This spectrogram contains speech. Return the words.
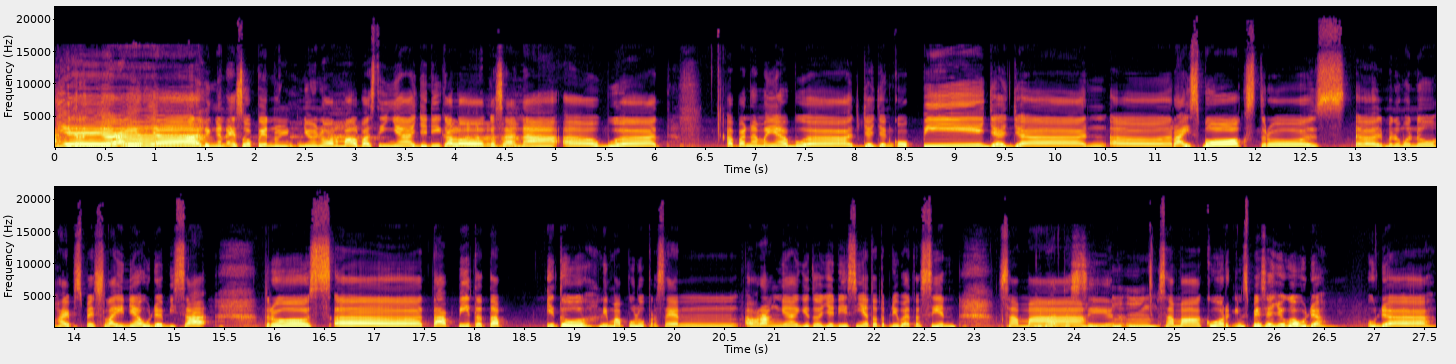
akhirnya. yeay, akhirnya dengan SOP new normal pastinya. Jadi kalau ke sana eh, buat apa namanya buat jajan kopi, jajan eh, rice box, terus eh, menu-menu hype space lainnya udah bisa. Terus eh, tapi tetap itu 50% orangnya gitu. Jadi isinya tetap dibatasin sama Dibatasin. Mm-mm, sama co-working space-nya juga udah udah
